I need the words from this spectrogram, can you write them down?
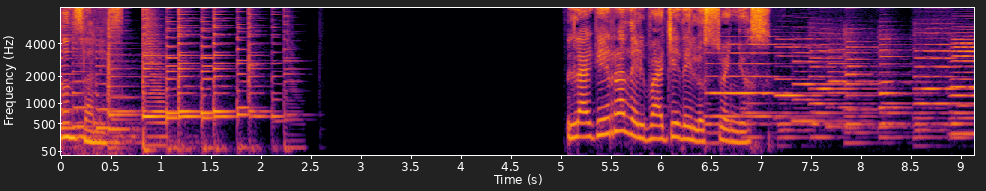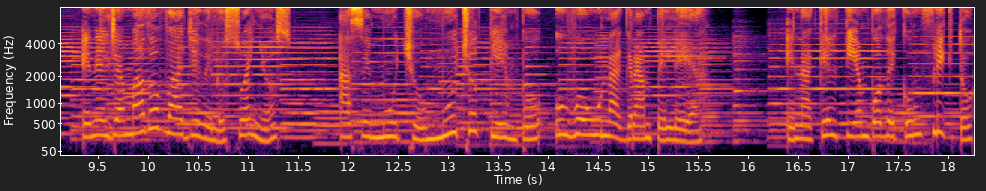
González. La Guerra del Valle de los Sueños. En el llamado Valle de los Sueños, hace mucho, mucho tiempo hubo una gran pelea. En aquel tiempo de conflicto,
